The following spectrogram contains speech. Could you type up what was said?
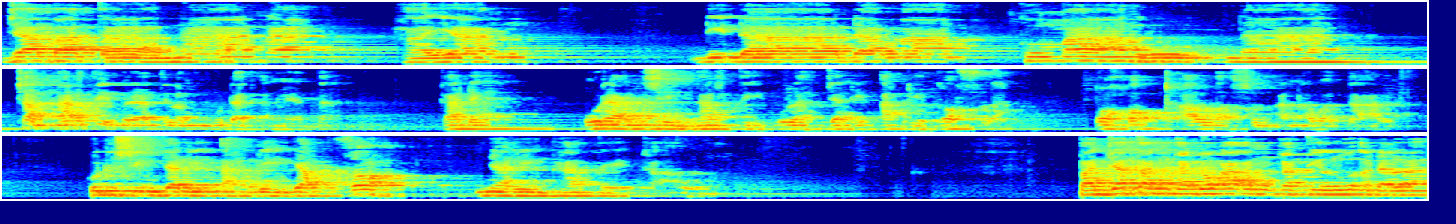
jabatan anak hayang di dadama kumahlukna can arti berarti lamun budak anu eta kadek urang sing ngarti ulah jadi ahli ghaflah. Pohok Allah subhanahu wa ta'ala. Kudu sing jadi ahli yaqzah nyaring hati ke Allah. Panjatan kadoa anu katilu adalah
